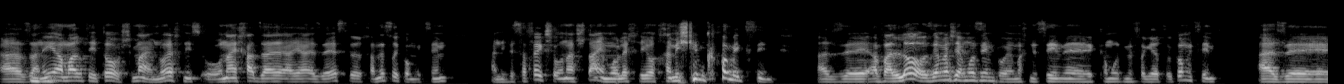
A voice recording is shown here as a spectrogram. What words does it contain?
אז אני אמרתי טוב שמע הם לא יכניסו עונה אחת זה היה איזה עשר חמש עשרה קומיקסים אני בספק שעונה שתיים הולך להיות חמישים קומיקסים. אז אה, אבל לא זה מה שהם עושים פה הם מכניסים אה, כמות מפגרת של קומיקסים. אז אה,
